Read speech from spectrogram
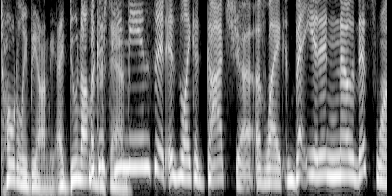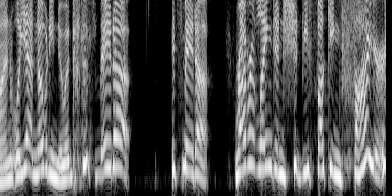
totally beyond me. I do not Because understand. Because he means it is like a gotcha of like, bet you didn't know this one. Well, yeah, nobody knew it because it's made up. It's made up. Robert Langdon should be fucking fired.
